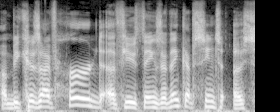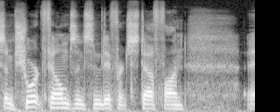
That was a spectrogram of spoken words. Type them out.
Uh, because I've heard a few things. I think I've seen uh, some short films and some different stuff on. Uh,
